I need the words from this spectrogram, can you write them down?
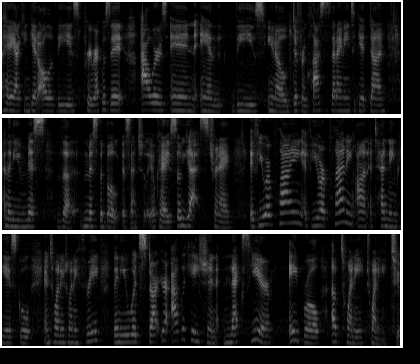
hey, I can get all of these prerequisite hours in and these, you know, different classes that I need to get done. And then you miss the, miss the boat essentially. Okay. So yes, Trinae, if you are applying, if you are planning on attending PA school in 2023, then you would start your application next year April of 2022.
